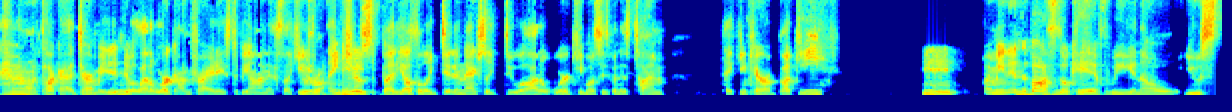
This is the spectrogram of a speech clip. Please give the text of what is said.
i don't want to talk out of term he didn't do a lot of work on fridays to be honest like he was real anxious but he also like didn't actually do a lot of work he mostly spent his time taking care of bucky Hmm. i mean and the boss is okay if we you know use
